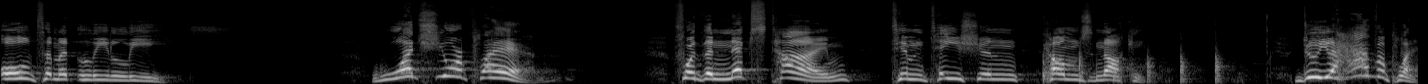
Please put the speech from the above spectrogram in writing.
ultimately leads. What's your plan? For the next time temptation comes knocking? Do you have a plan?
